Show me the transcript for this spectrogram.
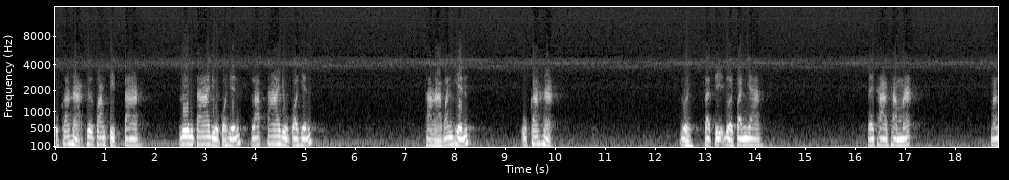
อุคหะคือความติดตา ลืมตาอยู่ก็เห็น หลับตาอยู่ก็เห็น ถ้าหากมันเห็น อุคหะด้วยสติด้วยปัญญา ในทางธรรมะ มัน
